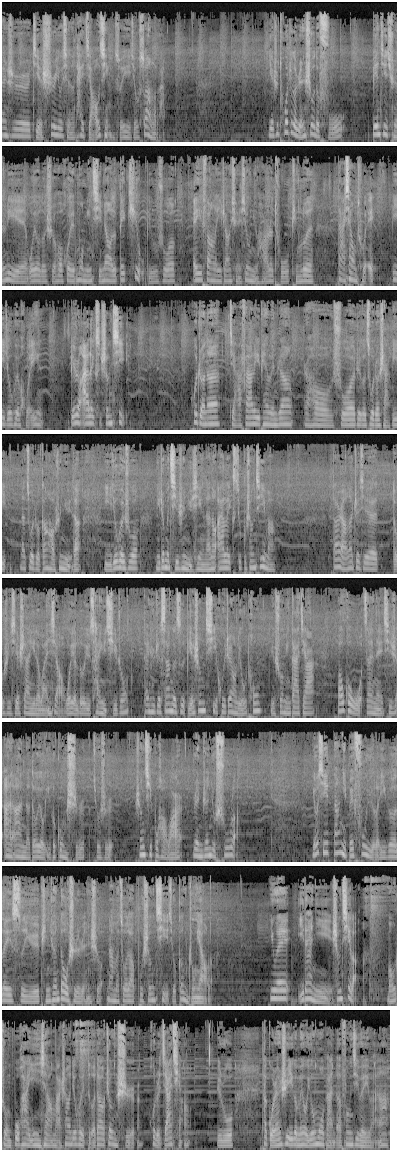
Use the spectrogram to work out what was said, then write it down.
但是解释又显得太矫情，所以就算了吧。也是托这个人设的福，编辑群里我有的时候会莫名其妙的被 Q，比如说 A 放了一张选秀女孩的图，评论大象腿，B 就会回应别让 Alex 生气，或者呢甲发了一篇文章，然后说这个作者傻逼，那作者刚好是女的，乙就会说。你这么歧视女性，难道 Alex 就不生气吗？当然了，这些都是一些善意的玩笑，我也乐于参与其中。但是这三个字“别生气”会这样流通，也说明大家，包括我在内，其实暗暗的都有一个共识，就是生气不好玩，认真就输了。尤其当你被赋予了一个类似于平权斗士的人设，那么做到不生气就更重要了。因为一旦你生气了，某种固化印象马上就会得到证实或者加强，比如，他果然是一个没有幽默感的风纪委员啊。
